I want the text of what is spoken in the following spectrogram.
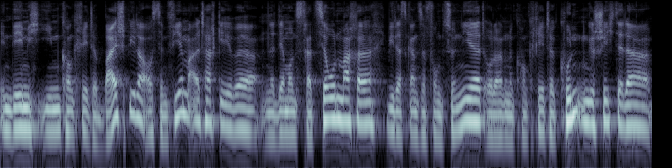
indem ich ihm konkrete Beispiele aus dem Firmenalltag gebe, eine Demonstration mache, wie das Ganze funktioniert oder eine konkrete Kundengeschichte da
